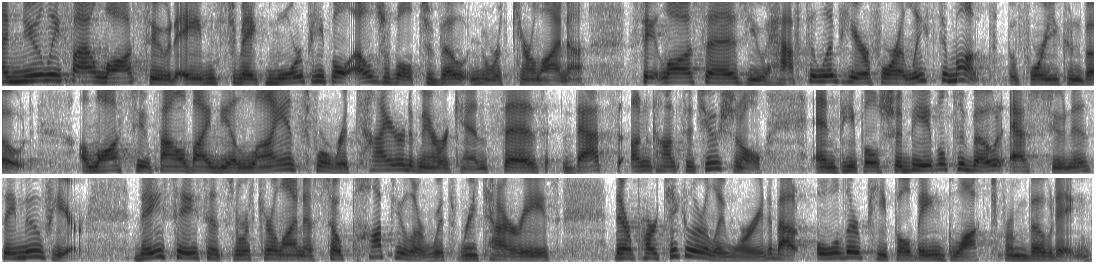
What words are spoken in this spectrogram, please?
A newly filed lawsuit aims to make more people eligible to vote in North Carolina. State law says you have to live here for at least a month before you can vote. A lawsuit filed by the Alliance for Retired Americans says that's unconstitutional and people should be able to vote as soon as they move here. They say since North Carolina is so popular with retirees, they're particularly worried about older people being blocked from voting.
